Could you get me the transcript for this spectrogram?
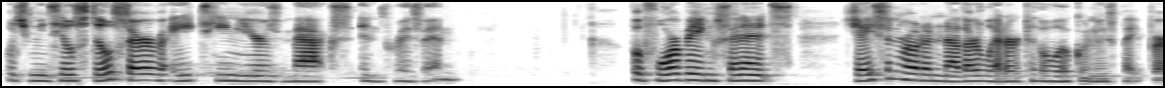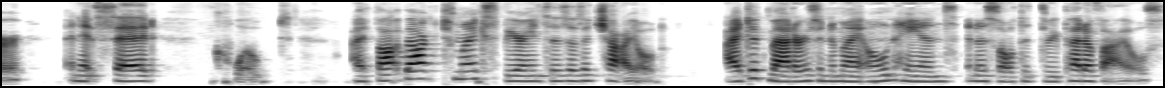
which means he'll still serve 18 years max in prison. Before being sentenced, Jason wrote another letter to the local newspaper and it said, quote, I thought back to my experiences as a child. I took matters into my own hands and assaulted three pedophiles.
